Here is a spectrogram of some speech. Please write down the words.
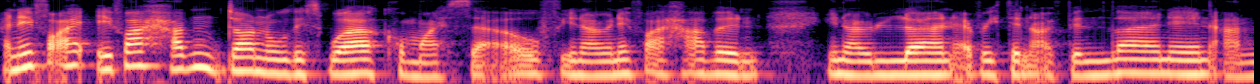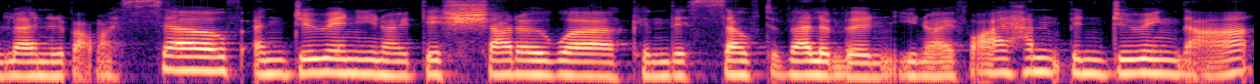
and if I if I hadn't done all this work on myself, you know, and if I haven't, you know, learned everything I've been learning and learning about myself and doing, you know, this shadow work and this self-development, you know, if I hadn't been doing that,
